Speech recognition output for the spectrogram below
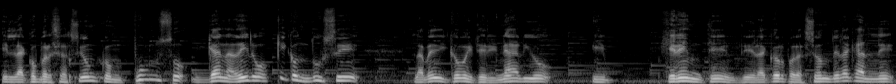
en la conversación con Pulso Ganadero que conduce la médico veterinario y gerente de la Corporación de la Carne,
